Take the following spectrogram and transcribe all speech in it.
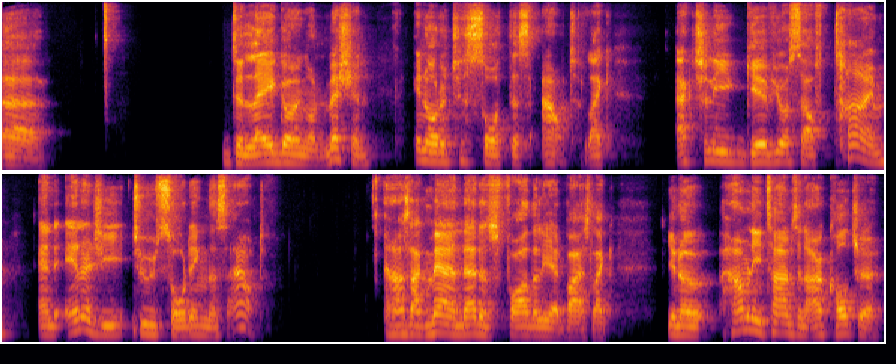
uh, delay going on mission in order to sort this out. Like, actually give yourself time and energy to sorting this out. And I was like, man, that is fatherly advice. Like, you know, how many times in our culture,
